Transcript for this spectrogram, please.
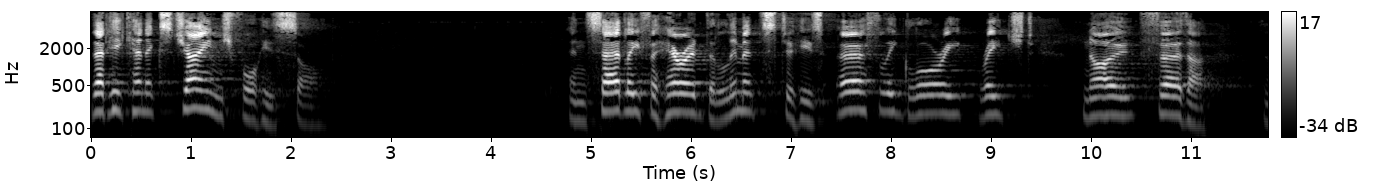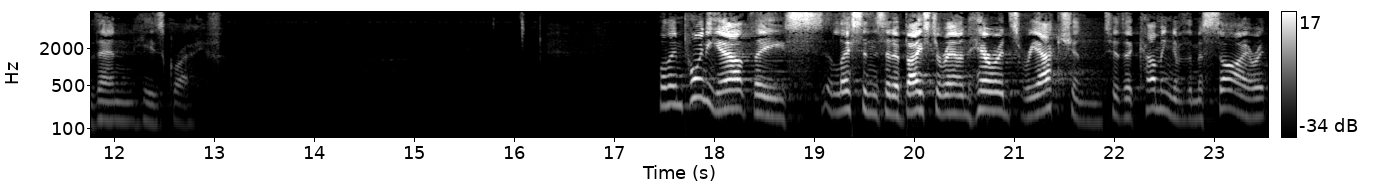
that he can exchange for his soul. And sadly for Herod, the limits to his earthly glory reached no further than his grave. Well, in pointing out these lessons that are based around Herod's reaction to the coming of the Messiah, it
